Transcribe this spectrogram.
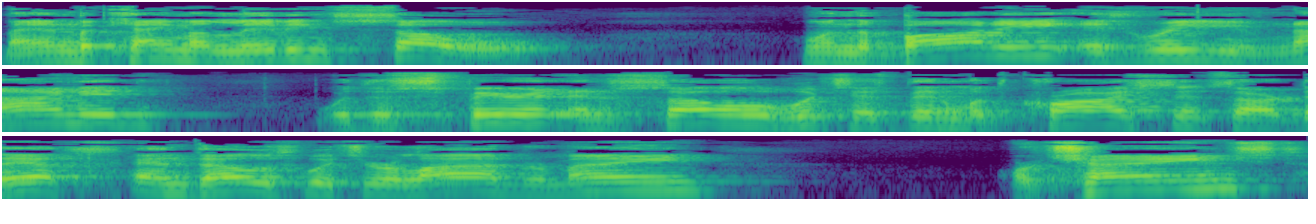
Man became a living soul. When the body is reunited with the spirit and soul which has been with Christ since our death, and those which are alive remain are changed,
